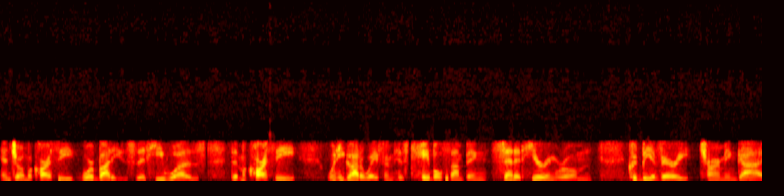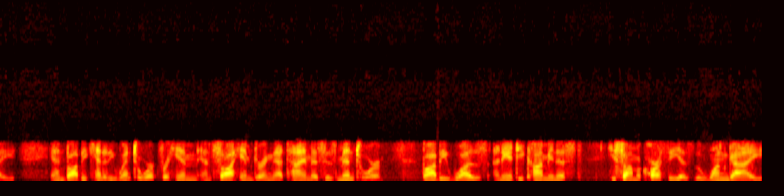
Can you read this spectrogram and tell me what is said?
and Joe McCarthy were buddies, that he was, that McCarthy, when he got away from his table thumping Senate hearing room, could be a very charming guy. And Bobby Kennedy went to work for him and saw him during that time as his mentor. Bobby was an anti communist. He saw McCarthy as the one guy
